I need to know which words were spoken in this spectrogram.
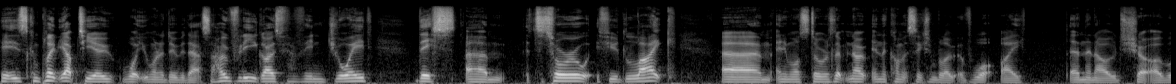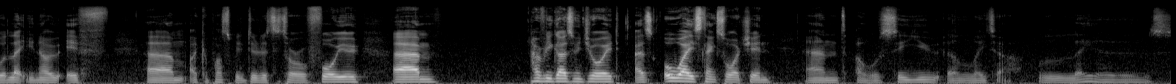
it is completely up to you what you want to do with that. So hopefully you guys have enjoyed this um, tutorial. If you'd like um, any more tutorials, let me know in the comment section below of what I, and then I would show. I will let you know if um, I could possibly do the tutorial for you. Um, hopefully you guys have enjoyed. As always, thanks for watching, and I will see you later. Laters.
